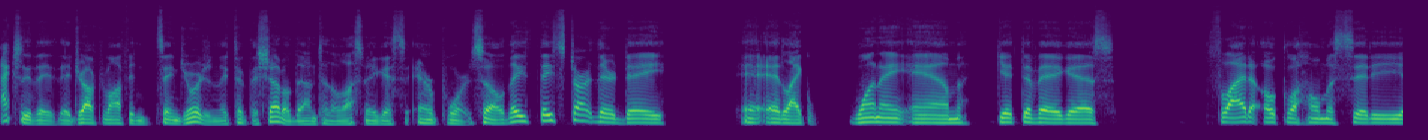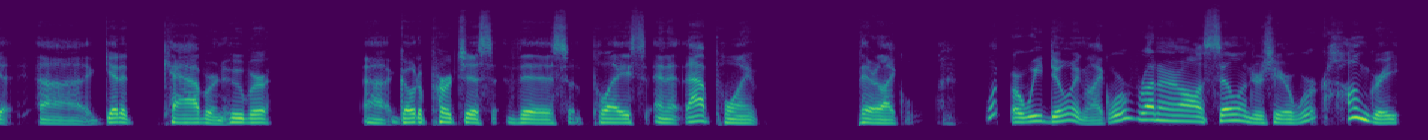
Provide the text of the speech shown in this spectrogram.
actually they, they dropped them off in St. George and they took the shuttle down to the Las Vegas airport. So they they start their day at, at like 1 a.m get to Vegas, fly to Oklahoma City, uh, get a cab or an Uber, uh, go to purchase this place. And at that point, they're like, what are we doing? Like, we're running on all cylinders here. We're hungry.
